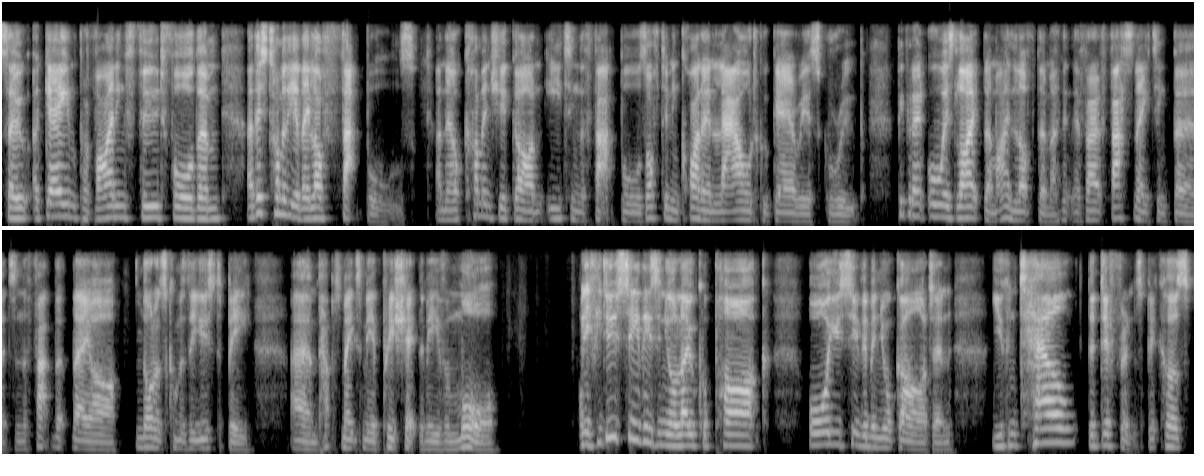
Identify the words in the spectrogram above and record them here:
So again, providing food for them. At this time of the year, they love fat balls and they'll come into your garden eating the fat balls, often in quite a loud, gregarious group. People don't always like them. I love them. I think they're very fascinating birds. And the fact that they are not as common as they used to be um, perhaps makes me appreciate them even more. And if you do see these in your local park or you see them in your garden, you can tell the difference because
